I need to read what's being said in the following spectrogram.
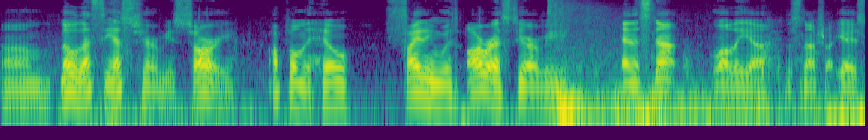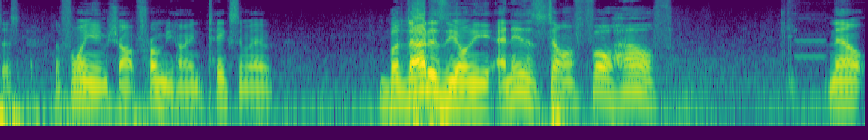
Um, no, that's the STRV, sorry. Up on the hill, fighting with our STRV, and the snap, well, the, uh, the snapshot, yeah, it says, the fully aim shot from behind takes him out. But that is the Oni, and it is still on full health. Now,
